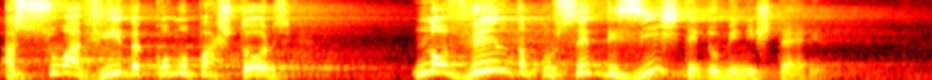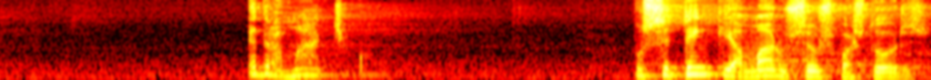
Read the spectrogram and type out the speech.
a sua vida como pastores. 90% desistem do ministério. É dramático. Você tem que amar os seus pastores,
